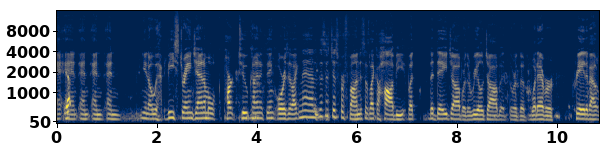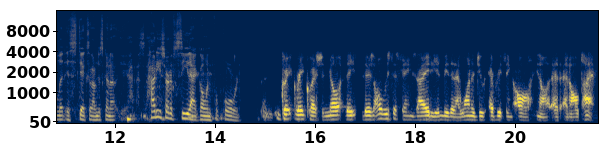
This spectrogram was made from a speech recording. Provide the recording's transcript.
and, Yep. and and and and you know, be strange animal part two kind of thing, or is it like, nah, this is just for fun. This is like a hobby, but the day job or the real job or the whatever creative outlet is Styx, and I'm just gonna. How do you sort of see that going forward? Great, great question. No, they, there's always this anxiety in me that I want to do everything all, you know, at, at all times.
